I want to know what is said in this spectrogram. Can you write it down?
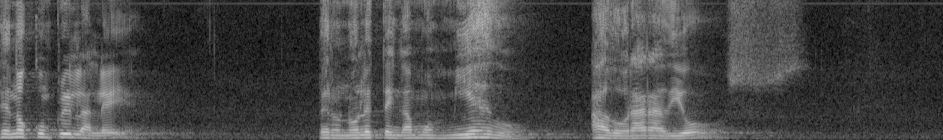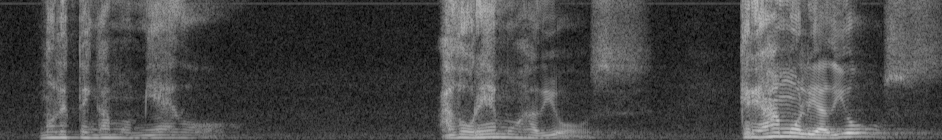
de no cumplir las leyes. Pero no le tengamos miedo a adorar a Dios. No le tengamos miedo. Adoremos a Dios. Creámosle a Dios.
